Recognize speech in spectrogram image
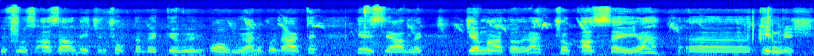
nüfusu azaldığı için çok da pek gömül olmuyor. Hani burada artık Hristiyanlık cemaat olarak çok az sayıya e, inmiş.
